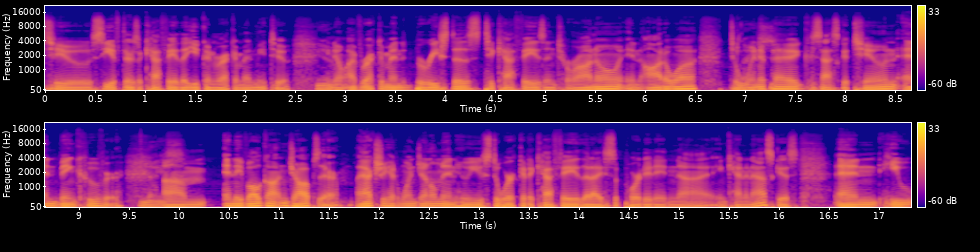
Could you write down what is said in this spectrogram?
to see if there's a cafe that you can recommend me to. Yeah. You know, I've recommended baristas to cafes in Toronto, in Ottawa, to Nice. Winnipeg, Saskatoon, and Vancouver. Nice. Um, and they've all gotten jobs there. I actually had one gentleman who used to work at a cafe that I supported in uh, in Kananaskis, and he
